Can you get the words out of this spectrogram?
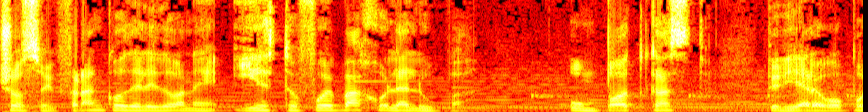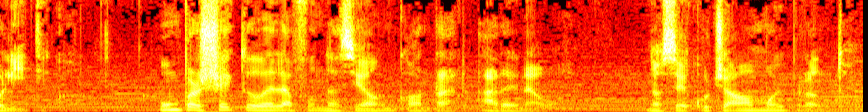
Yo soy Franco de Ledone y esto fue Bajo la Lupa, un podcast de diálogo político, un proyecto de la Fundación Conrad Adenauer. Nos escuchamos muy pronto.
